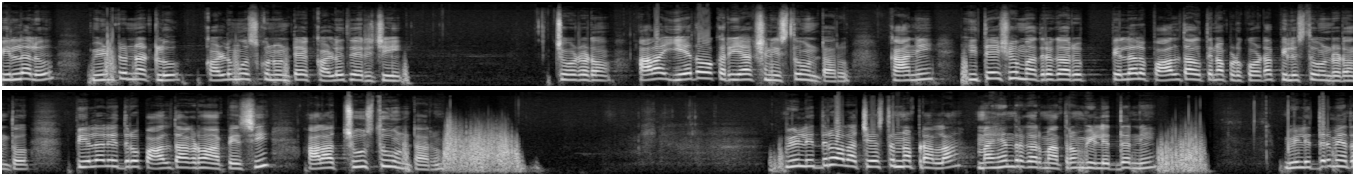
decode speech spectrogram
పిల్లలు వింటున్నట్లు కళ్ళు మూసుకుని ఉంటే కళ్ళు తెరిచి చూడడం. అలా ఏదో ఒక రియాక్షన్ ఇస్తూ ఉంటారు. కానీ హితేషు మధుర గారు పిల్లలు పాలు తాగుతున్నప్పుడు కూడా పిలుస్తూ ఉండడంతో పిల్లలు ఇద్దరు పాలు తాగడం ఆపేసి అలా చూస్తూ ఉంటారు. వీళ్ళిద్దరూ అలా చేస్తున్నప్పుడల్లా మహేంద్ర గారు మాత్రం వీళ్ళిద్దరిని వీళ్ళిద్దరి మీద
